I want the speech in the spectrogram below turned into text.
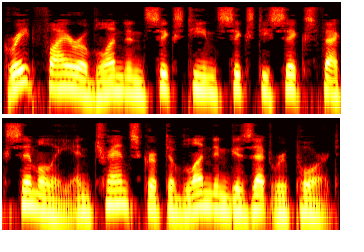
Great Fire of London 1666 facsimile and transcript of London Gazette report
